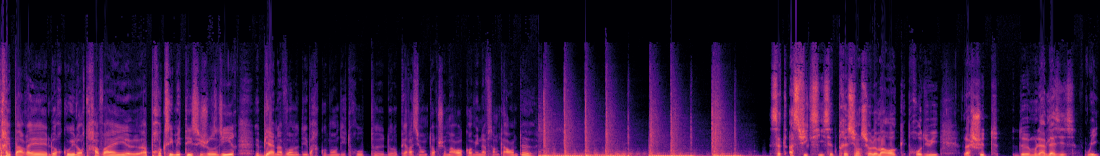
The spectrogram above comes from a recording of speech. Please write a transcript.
préparé leur coup et leur travail à proximité, si j'ose dire, bien avant le débarquement des troupes de l'opération Torche au Maroc en 1942. Cette asphyxie, cette pression sur le Maroc produit la chute de Moulay Abdelaziz. Oui.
